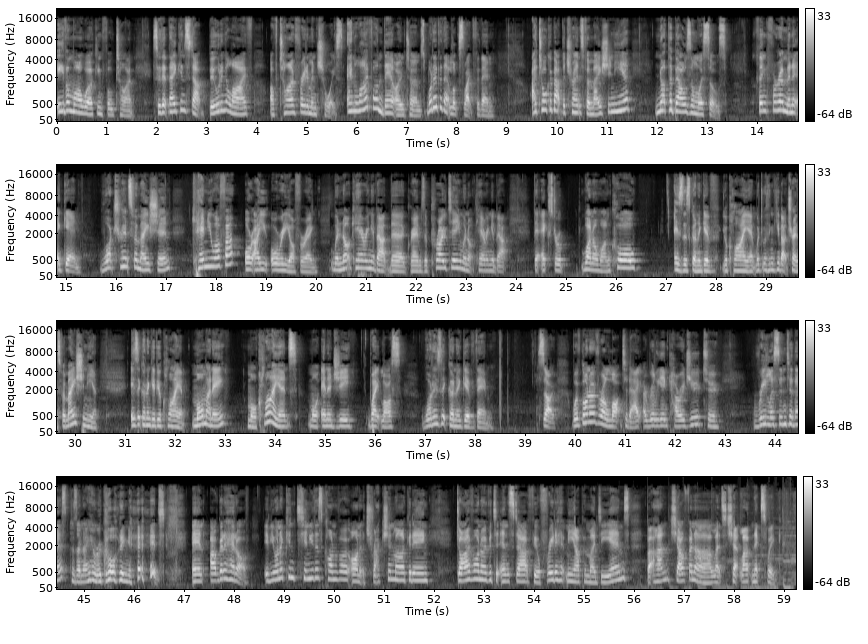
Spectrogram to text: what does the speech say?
even while working full time so that they can start building a life of time, freedom, and choice, and life on their own terms, whatever that looks like for them. I talk about the transformation here, not the bells and whistles. Think for a minute again. What transformation can you offer or are you already offering? We're not caring about the grams of protein, we're not caring about the extra one on one call. Is this going to give your client, we're thinking about transformation here. Is it going to give your client more money, more clients, more energy, weight loss. What is it going to give them? So, we've gone over a lot today. I really encourage you to re listen to this because I know you're recording it. And I'm going to head off. If you want to continue this convo on attraction marketing, dive on over to Insta. Feel free to hit me up in my DMs. But, hun, ciao for now. Let's chat next week.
